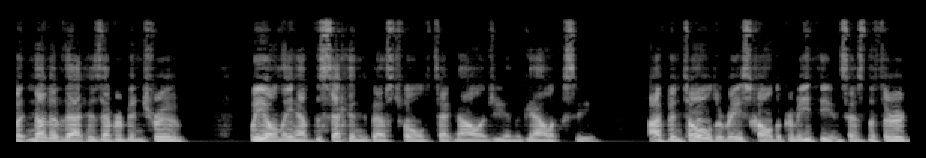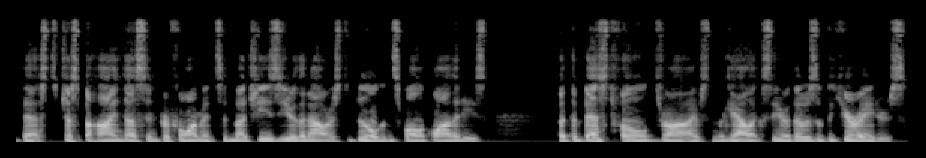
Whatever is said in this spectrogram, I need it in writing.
But none of that has ever been true. We only have the second best fold technology in the galaxy. I've been told a race called the Prometheans has the third best, just behind us in performance and much easier than ours to build in small quantities. But the best fold drives in the galaxy are those of the curators.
